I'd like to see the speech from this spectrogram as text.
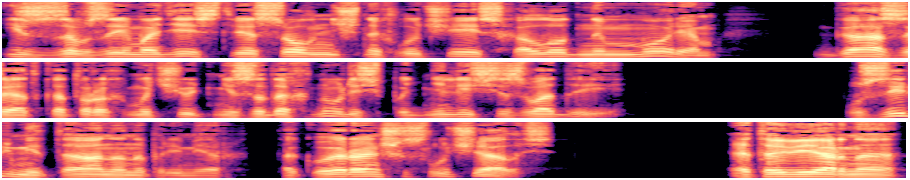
из-за взаимодействия солнечных лучей с холодным морем газы, от которых мы чуть не задохнулись, поднялись из воды. Пузырь метана, например. Такое раньше случалось. — Это верно,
